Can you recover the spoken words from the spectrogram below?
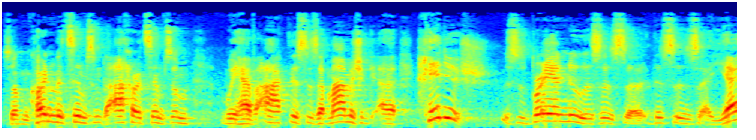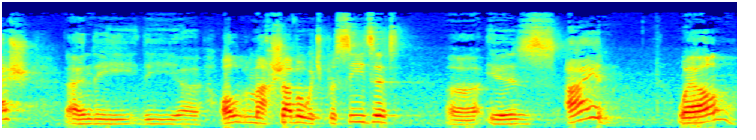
So from Kodim Tzimtzum to Achar Tzimtzum, we have Ak. This is a Mamish uh. This is brand new. This is, uh, this is a Yesh, and the, the uh, Machshava, which precedes it, uh, is Ayin. Well,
